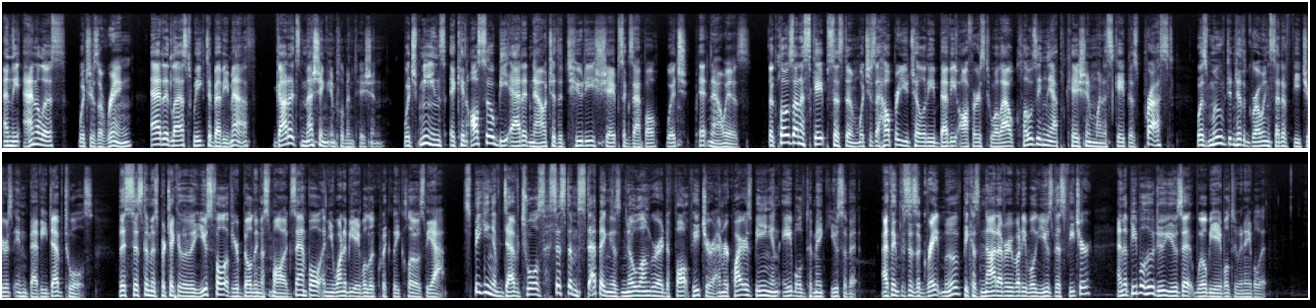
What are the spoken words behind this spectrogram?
and the Annulus, which is a ring, added last week to Bevy Math, got its meshing implementation which means it can also be added now to the 2D shapes example, which it now is. The Close on Escape system, which is a helper utility Bevy offers to allow closing the application when escape is pressed, was moved into the growing set of features in Bevy DevTools. This system is particularly useful if you're building a small example and you want to be able to quickly close the app. Speaking of DevTools, system stepping is no longer a default feature and requires being enabled to make use of it. I think this is a great move because not everybody will use this feature, and the people who do use it will be able to enable it.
